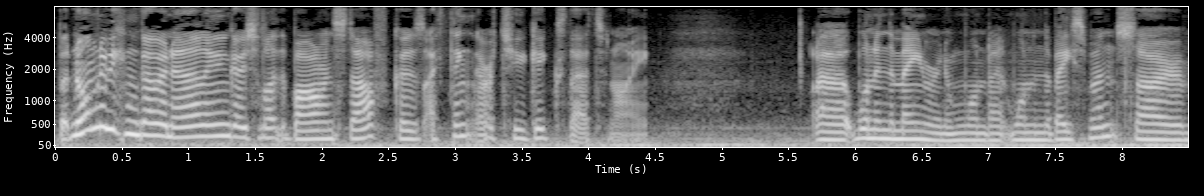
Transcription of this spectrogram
But normally we can go in early and go to like the bar and stuff because I think there are two gigs there tonight. Uh, one in the main room and one one in the basement. So,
